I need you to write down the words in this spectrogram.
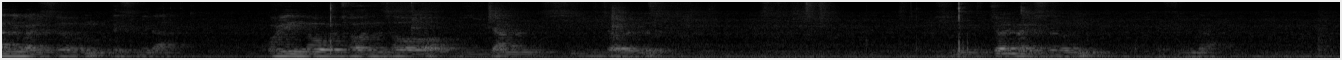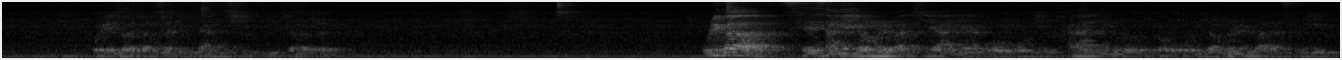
하나님 말씀 보겠습니다. 고린도 전서 2장 12절 16절 말씀 보겠습니다. 고린도 전서 2장 12절 우리가 세상의 영을 받지 아니하고 오직 하나님으로부터 온 영을 받았으니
